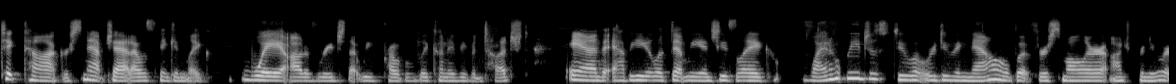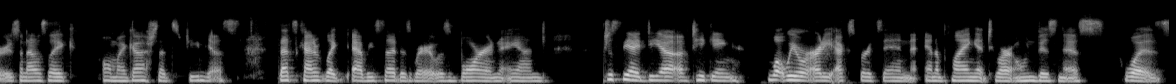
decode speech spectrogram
TikTok or Snapchat. I was thinking like way out of reach that we probably couldn't have even touched. And Abby looked at me and she's like, why don't we just do what we're doing now, but for smaller entrepreneurs? And I was like, oh my gosh, that's genius. That's kind of like Abby said, is where it was born. And just the idea of taking what we were already experts in and applying it to our own business was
